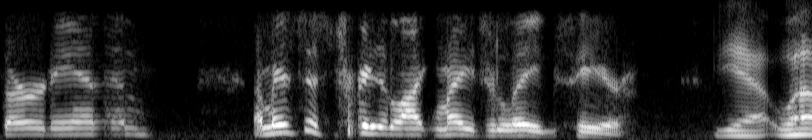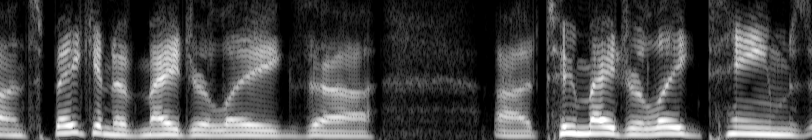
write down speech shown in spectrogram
third inning. I mean, it's just treated like major leagues here. Yeah, well, and speaking of major leagues, uh, uh, two major league teams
